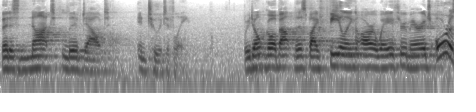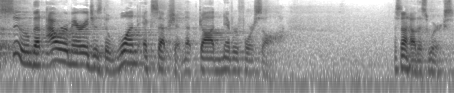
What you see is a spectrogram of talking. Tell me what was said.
that is not lived out intuitively. We don't go about this by feeling our way through marriage or assume that our marriage is the one exception that God never foresaw. That's not how this works.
